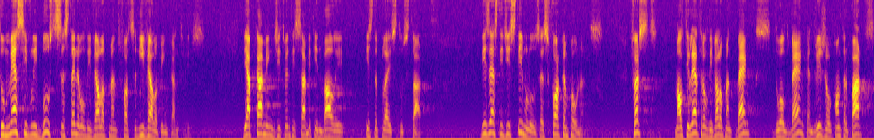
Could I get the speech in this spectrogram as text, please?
to massively boost sustainable development for developing countries. The upcoming G20 summit in Bali is the place to start. This SDG stimulus has four components. First, multilateral development banks, the World Bank, and regional counterparts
